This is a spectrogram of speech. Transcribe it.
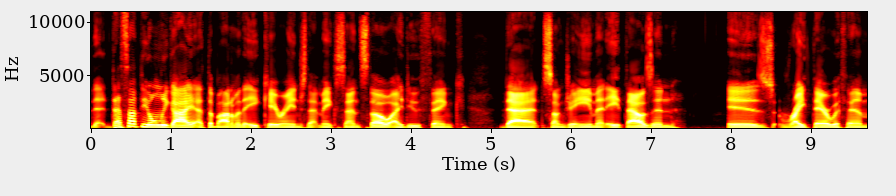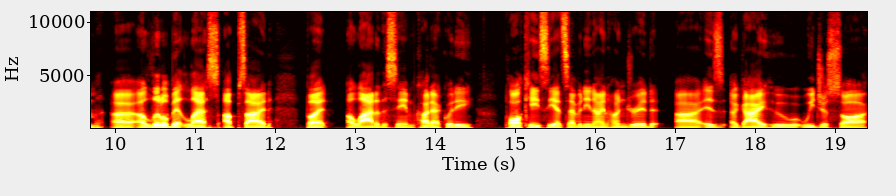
th- that's not the only guy at the bottom of the 8K range that makes sense, though. I do think that Sungjae Im at 8,000 is right there with him. Uh, a little bit less upside, but a lot of the same cut equity. Paul Casey at 7,900 uh, is a guy who we just saw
